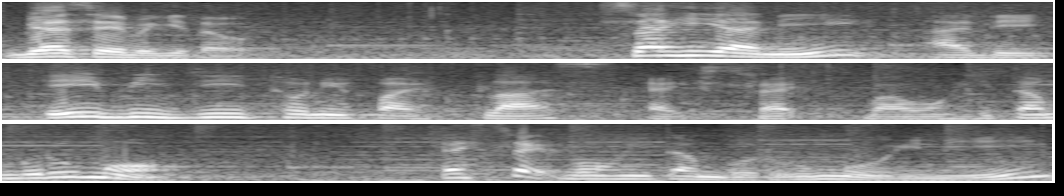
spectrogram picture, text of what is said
Biar saya beritahu. Sahia ni ada ABG 25 Plus ekstrak bawang hitam berumur. Ekstrak bawang hitam berumur ini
